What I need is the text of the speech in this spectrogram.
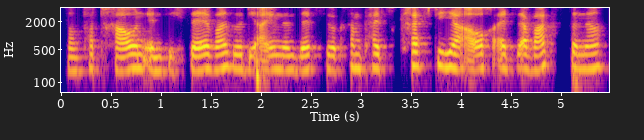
so ein Vertrauen in sich selber, so die eigenen Selbstwirksamkeitskräfte ja auch als Erwachsene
